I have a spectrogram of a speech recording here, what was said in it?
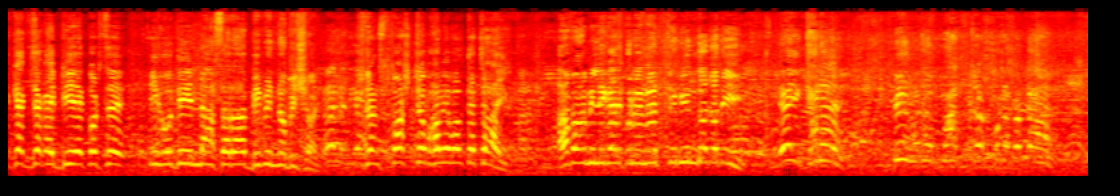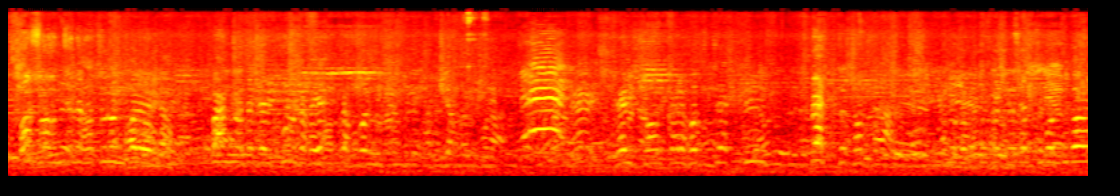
এক এক জায়গায় বিয়ে করছে ইহুদি নাসারা বিভিন্ন বিষয়। সুতরাং স্পষ্ট ভাবে বলতে চাই আওয়ামী লীগের কোন নেতৃবৃন্দ যদি এইখানে বিন্দু মাত্র কোনো প্রকার অসহনশীল আচরণ করে বাংলাদেশের কোনো জায়গায় একটা কর্মী আমরা না। এই সরকার হচ্ছে একটি ব্যর্থ সরকার। বন্ধুগণ,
